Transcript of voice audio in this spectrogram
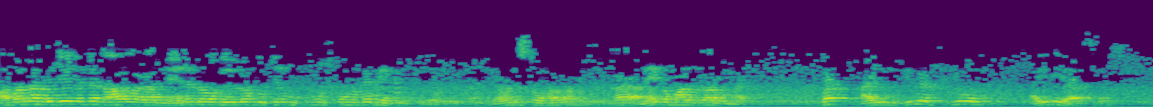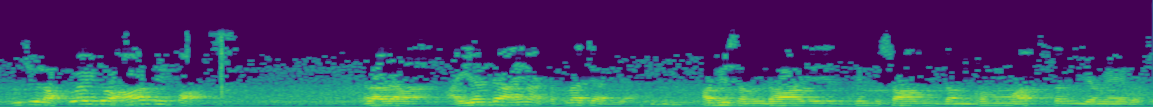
ఆ పని అది చేయాలంటే నా వల్ల కాదు నేనేదో వీళ్ళు కూర్చొని ముక్కు మూసుకుంటే నేను కూర్చోగలుగుతాను ఎవరి స్వభావానికి? అనేక మార్గాలు ఉన్నాయి. But I will give a few ideas which will apply to all the parts అలాగా అయ్యంటే ఆయన కపిలాచార్య అభిసంధాయ హింసాం దంభం మాత్సర్యమే వచ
